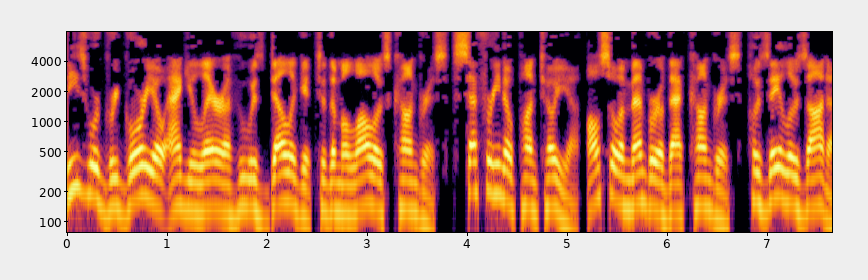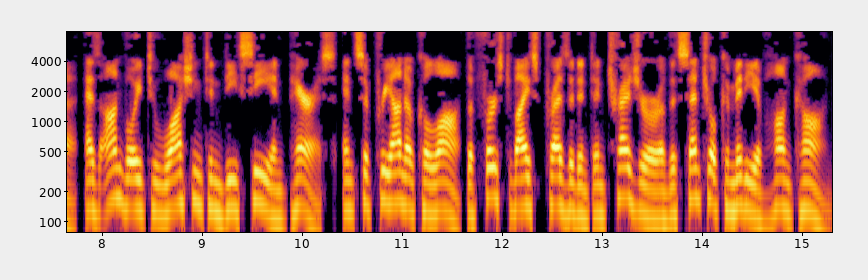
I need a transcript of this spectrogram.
These were Gregorio Aguilera who was delegate to the Malolos Congress, Seferino Pantoja, also a member of that Congress, José Lozada, as envoy to Washington, D.C. and Paris, and Cipriano Cala, the first vice president and treasurer of the Central Committee of Hong Kong.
